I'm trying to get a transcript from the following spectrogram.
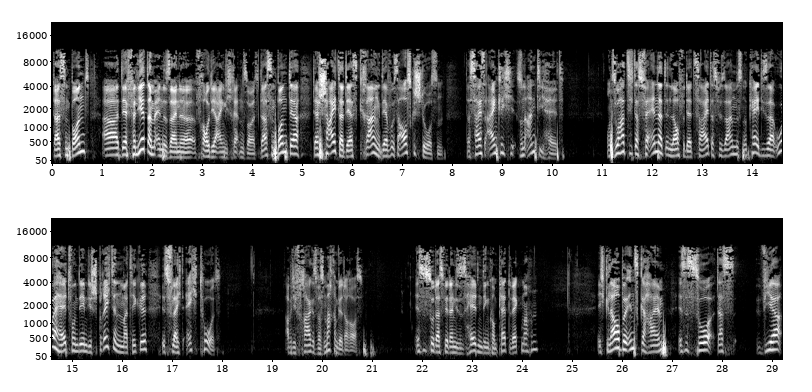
Da ist ein Bond, äh, der verliert am Ende seine Frau, die er eigentlich retten sollte. Da ist ein Bond, der, der scheitert, der ist krank, der ist ausgestoßen. Das heißt eigentlich so ein Anti-Held. Und so hat sich das verändert im Laufe der Zeit, dass wir sagen müssen, okay, dieser Urheld, von dem die spricht in dem Artikel, ist vielleicht echt tot. Aber die Frage ist, was machen wir daraus? Ist es so, dass wir dann dieses Heldending komplett wegmachen? Ich glaube, insgeheim ist es so, dass wir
